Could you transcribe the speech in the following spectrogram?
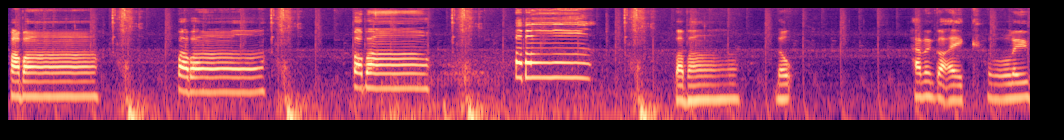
Ba-ba. Ba-ba. Ba-ba. Ba-ba. Ba-ba. Nope. Haven't got a clue.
